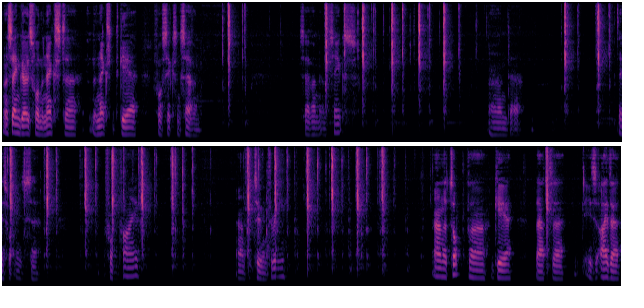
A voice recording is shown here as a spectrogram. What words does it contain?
And the same goes for the next uh, the next gear for 6 and 7. 7 and 6 and uh, this one is uh, 4 and 5 and for 2 and 3 and the top uh, gear that uh, is either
